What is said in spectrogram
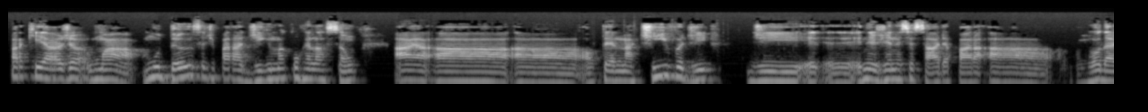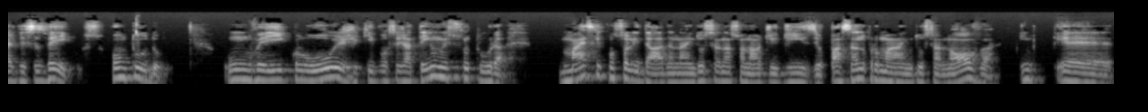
para que haja uma mudança de paradigma com relação à, alternativa de, de é, energia necessária para a rodagem desses veículos. Contudo, um veículo hoje que você já tem uma estrutura mais que consolidada na indústria nacional de diesel, passando para uma indústria nova, é,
